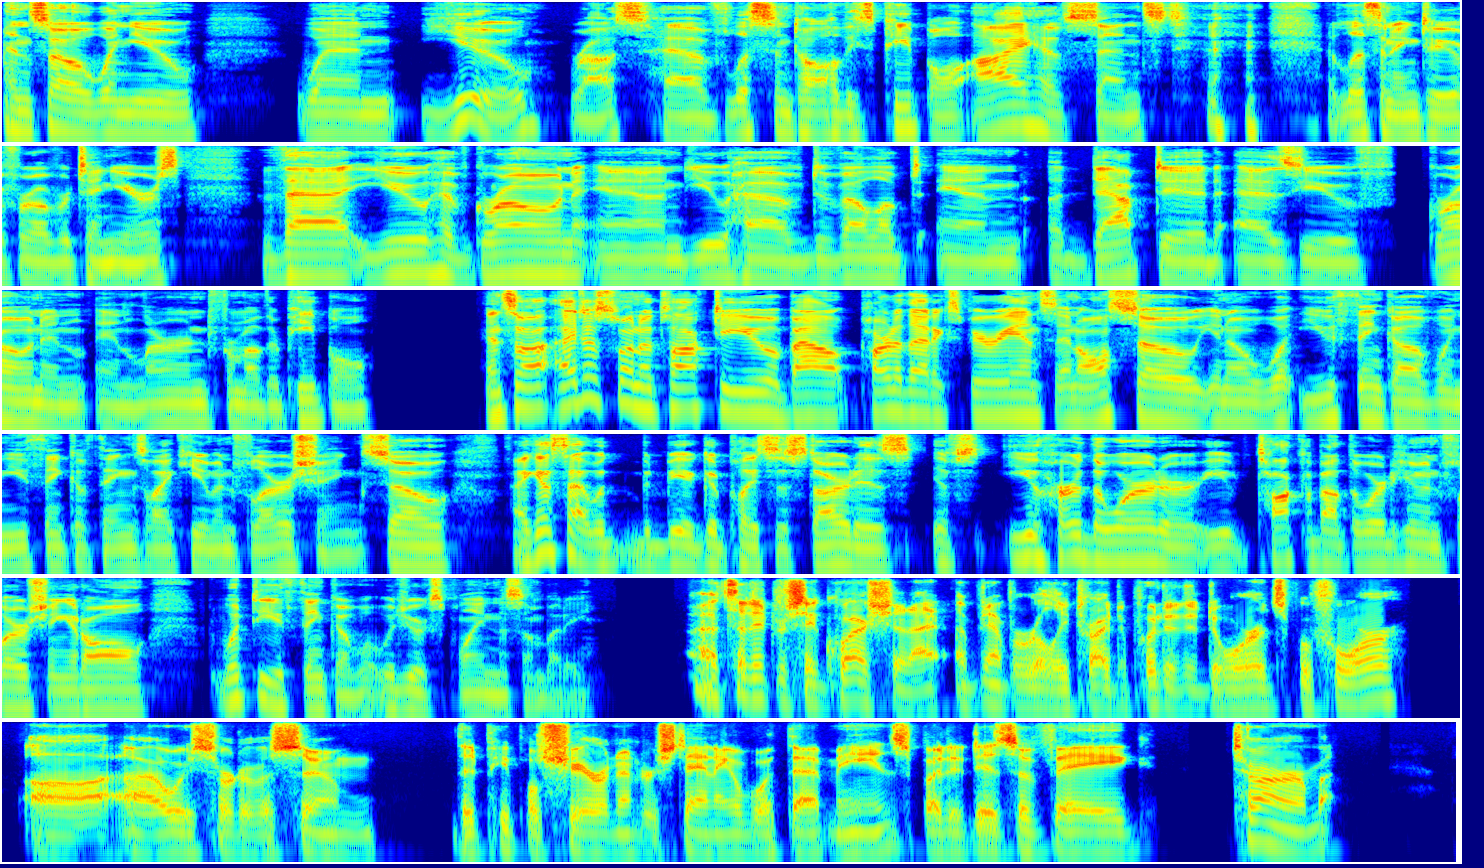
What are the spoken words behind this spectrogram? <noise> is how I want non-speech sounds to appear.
And so when you, when you, Russ, have listened to all these people, I have sensed, <laughs> listening to you for over 10 years, that you have grown and you have developed and adapted as you've grown and, and learned from other people. And so I just want to talk to you about part of that experience and also, you know, what you think of when you think of things like human flourishing. So I guess that would, would be a good place to start is if you heard the word or you talk about the word human flourishing at all, what do you think of? What would you explain to somebody? That's an interesting question. I, have never really tried to put it into words before. Uh, I always sort of assume that people share an understanding of what that means, but it is a vague term.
